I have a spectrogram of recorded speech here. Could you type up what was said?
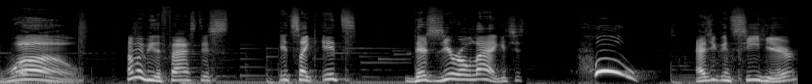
whoa. I'm gonna be the fastest. It's like, it's, there's zero lag. It's just, whoo. As you can see here,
